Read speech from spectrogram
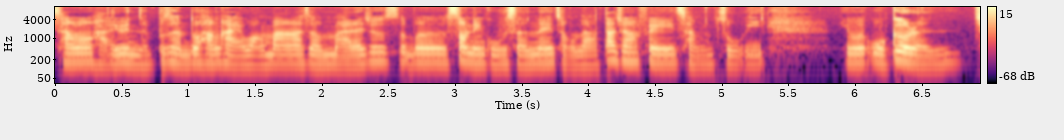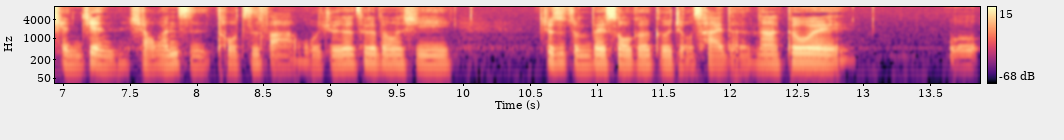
长隆海运的不是很多航海王吗？什么买了就是什么少年股神那种的，大家非常注意。因为我个人浅见小丸子投资法，我觉得这个东西就是准备收割割韭菜的。那各位，我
